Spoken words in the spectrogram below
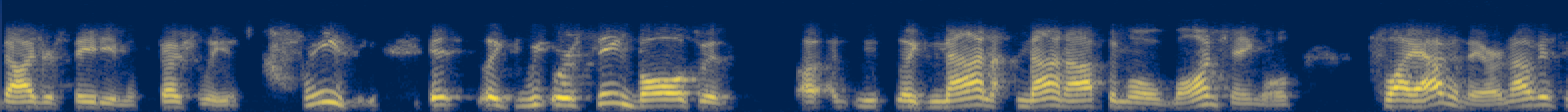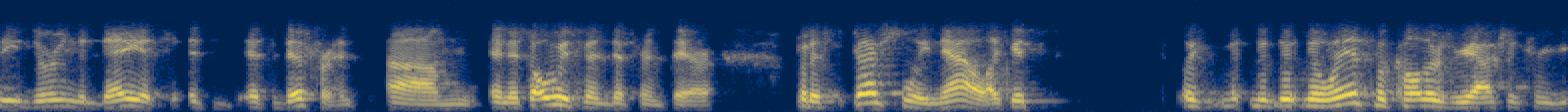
Dodger Stadium, especially, is crazy. It's like we, we're seeing balls with uh, like non non optimal launch angles fly out of there. And obviously during the day it's it's it's different, um, and it's always been different there. But especially now, like it's like the, the, Lance McCullers reaction from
